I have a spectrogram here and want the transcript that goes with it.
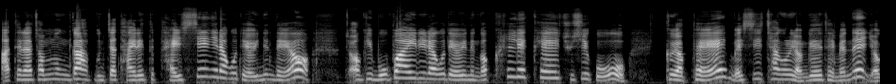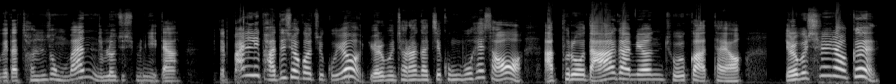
아테나 전문가 문자 다이렉트 발신이라고 되어 있는데요. 저기 모바일이라고 되어 있는 거 클릭해 주시고 그 옆에 메시지 창으로 연결되면은 여기다 전송만 눌러주시면 됩니다. 빨리 받으셔가지고요. 여러분 저랑 같이 공부해서 앞으로 나아가면 좋을 것 같아요. 여러분 실력은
